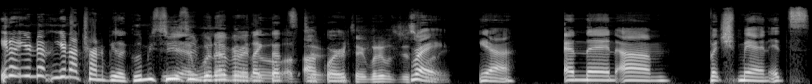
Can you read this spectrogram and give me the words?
you know, you're not you're not trying to be like, let me see Yeah, it, we're not whatever. Like that's to awkward, table, but it was just right? funny. Yeah. And then, um, but sh- man, it's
